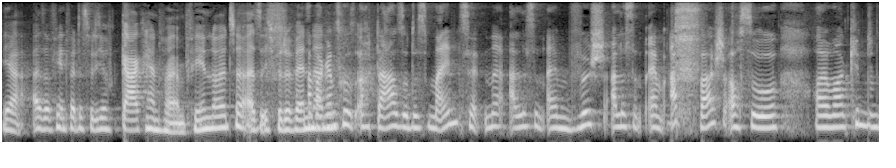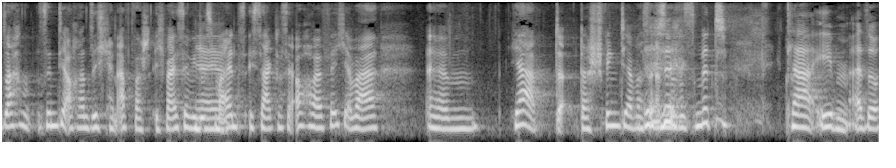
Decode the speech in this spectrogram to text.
ja, also auf jeden Fall, das würde ich auf gar keinen Fall empfehlen, Leute. Also ich würde, wenn Aber ganz kurz auch da so das Mindset, ne? Alles in einem Wisch, alles in einem Abwasch, auch so, oh, Kind und Sachen sind ja auch an sich kein Abwasch. Ich weiß ja, wie Ja, du es ja. meinst. Ich sage das ja auch häufig, aber ähm, ja, da, da schwingt ja was anderes mit. Klar, eben. Also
